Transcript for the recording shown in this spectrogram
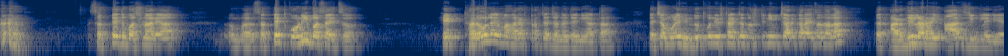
सत्तेत बसणाऱ्या सत्तेत कोणी बसायचं हे ठरवलंय महाराष्ट्राच्या जनतेने आता. त्याच्यामुळे हिंदुत्वनिष्ठांच्या दृष्टीने विचार करायचा झाला तर अर्धी लढाई आज जिंकलेली आहे.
